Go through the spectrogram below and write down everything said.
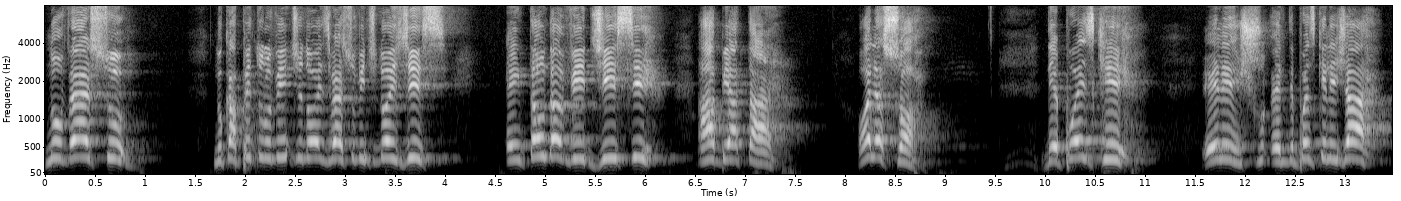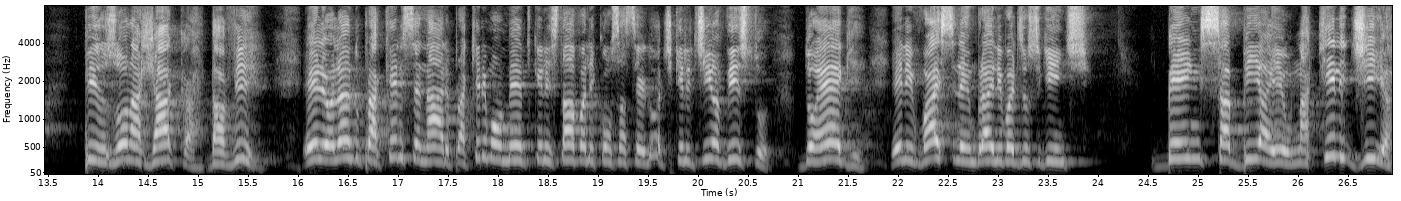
No verso, no capítulo 22, verso 22 diz: Então Davi disse Abiatar: Olha só, depois que ele, depois que ele já pisou na jaca, Davi, ele olhando para aquele cenário, para aquele momento que ele estava ali com o sacerdote, que ele tinha visto Doeg, ele vai se lembrar, ele vai dizer o seguinte: Bem sabia eu, naquele dia,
